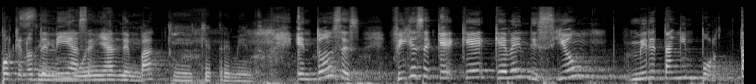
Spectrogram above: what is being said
Porque no Se tenía señal de pacto. Qué, qué tremendo. Entonces, fíjese qué, qué, qué bendición, mire, tan importante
